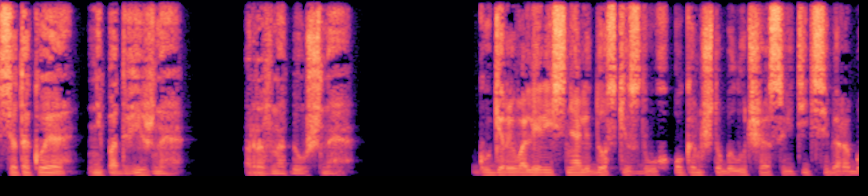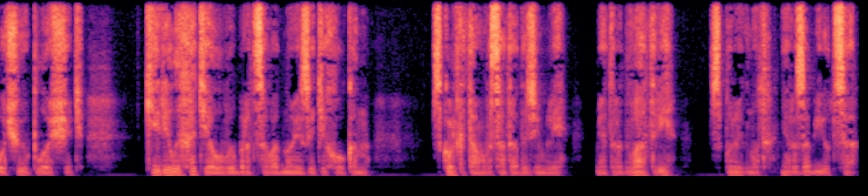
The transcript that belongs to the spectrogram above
Все такое неподвижное, равнодушное. Гугер и Валерий сняли доски с двух окон, чтобы лучше осветить себе рабочую площадь. Кирилл и хотел выбраться в одно из этих окон. Сколько там высота до земли? Метра два-три. Спрыгнут, не разобьются.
